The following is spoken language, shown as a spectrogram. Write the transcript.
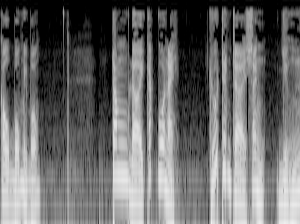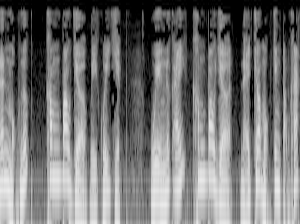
câu 44. Trong đời các vua này, Chúa trên trời sẽ dựng nên một nước không bao giờ bị quỷ diệt, quyền nước ấy không bao giờ để cho một dân tộc khác,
